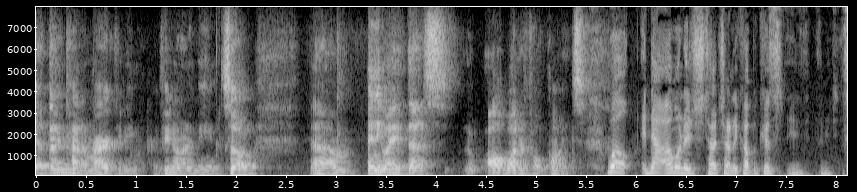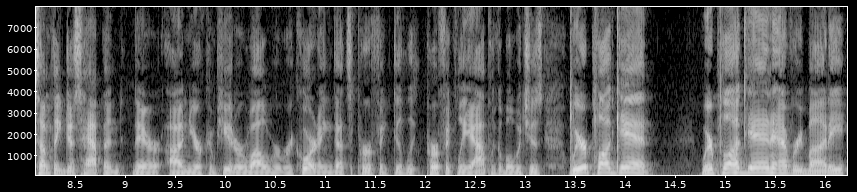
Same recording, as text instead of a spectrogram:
at that kind of marketing, if you know what I mean. So um, anyway, that's all wonderful points. Well, now I want to just touch on a couple because something just happened there on your computer while we're recording. That's perfectly perfectly applicable, which is we're plugged in. We're plugged in, everybody.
